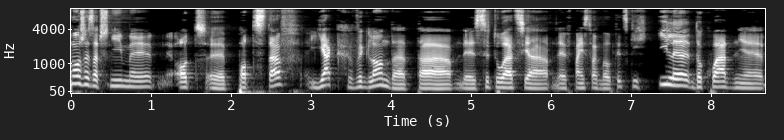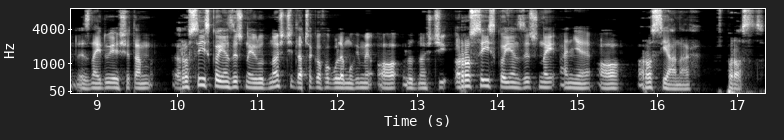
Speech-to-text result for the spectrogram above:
może zacznijmy od e, podstaw. Jak wygląda ta e, sytuacja w państwach bałtyckich? Ile dokładnie znajduje się tam rosyjskojęzycznej ludności? Dlaczego w ogóle mówimy o ludności rosyjskojęzycznej, a nie o Rosjanach wprost?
